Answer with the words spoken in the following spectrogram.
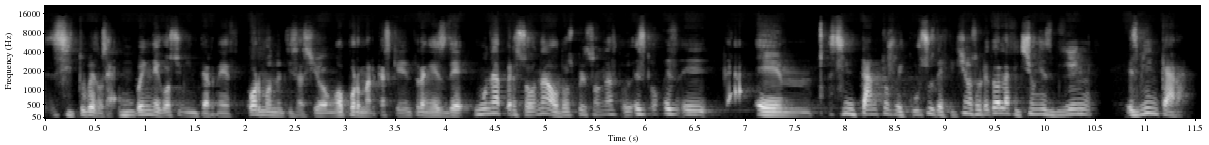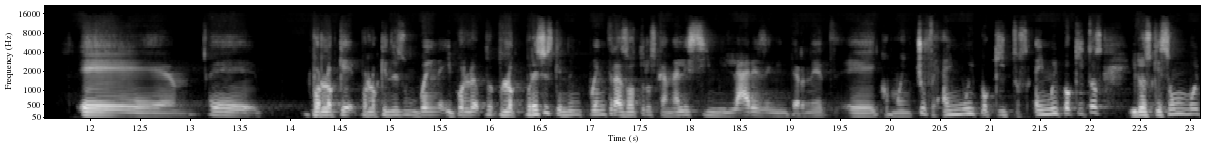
si tú ves, o sea, un buen negocio en Internet por monetización o por marcas que entran es de una persona o dos personas, es, es, eh, em, sin tantos recursos de ficción. Sobre todo la ficción es bien, es bien cara. Eh, eh, por lo que por lo que no es un buen y por, lo- por, lo- por eso es que no encuentras otros canales similares en internet eh, como enchufe hay muy poquitos hay muy poquitos y los que son muy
